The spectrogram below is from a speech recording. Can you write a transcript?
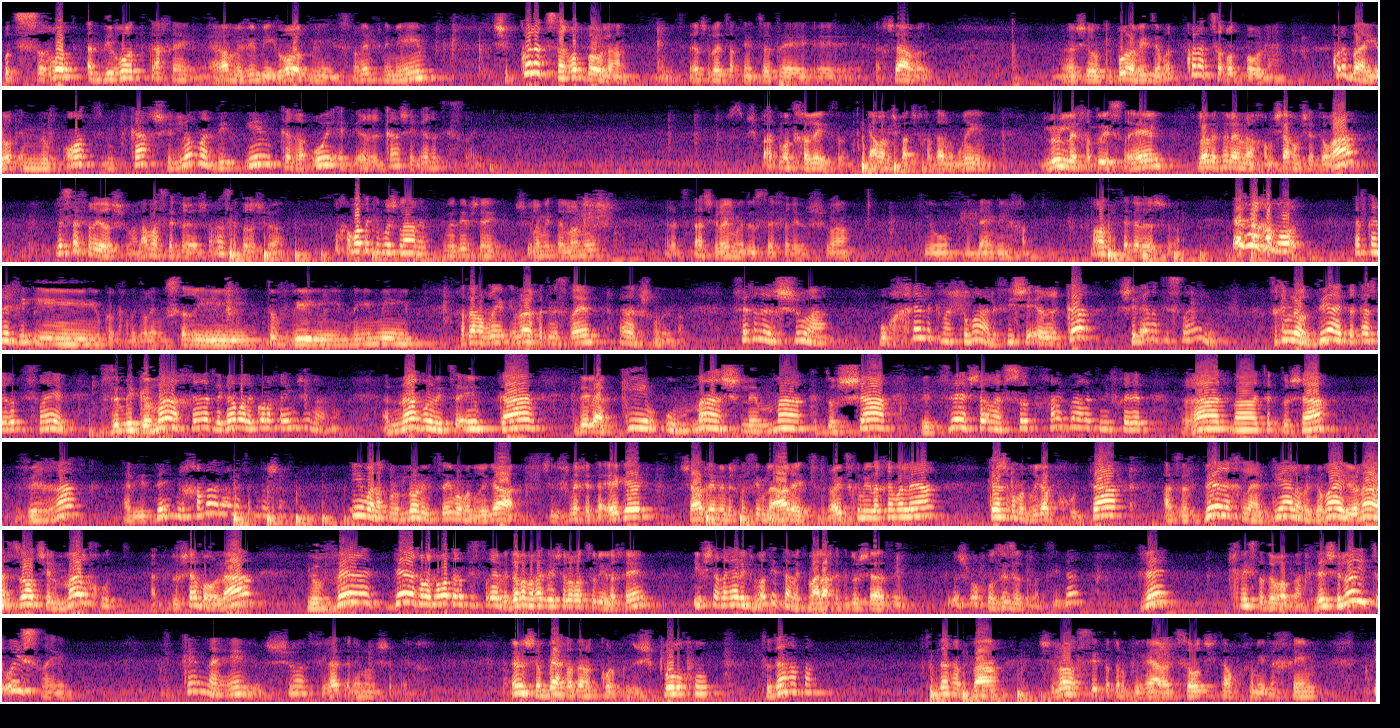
אוצרות אדירות, ככה הרב מביא באגרות מספרים פנימיים, שכל הצרות בעולם, אני מצטער שלא הצלחתי למצוא את זה אה, עכשיו, אבל שיעור כיפור נביא את זה, אבל כל הצרות בעולם, כל הבעיות הן נובעות מכך שלא מביאים כראוי את ערכה של ארץ ישראל. זה משפט מאוד חריף, זאת אומרת, גם המשפט שחז"ל אומרים, לול לחטאו ישראל, לא נתנו להם חמישה חומשי תורה, וספר יהושע. למה ספר יהושע? מה ספר יהושע? מלחמות הכיבוש לארץ. אתם יודעים ששולמית אלוני רצתה שלא ילמדו ספר יהושע כי הוא מדי מלחמתי. מה עושה ספר יהושע? יש מלחמות. דווקא נביאים, כל כך הרבה דברים מוסריים, טובים, נעימים. חז"ל אומרים, אם לא היו חטאים ישראל, אין להם שום דבר. ספר יהושע הוא חלק מהתורה, לפי שערכה של ארץ ישראל. צריכים להודיע את ערכה של ארץ ישראל. זה מגמה אחרת לגמרי לכל החיים שלנו. אנחנו נמצאים כאן כדי להקים אומה שלמה, קדושה, ואת זה אפשר לעשות רק בארץ הנבחרת, רק בארץ הקדושה, ורק על ידי מלחמה על הארץ הקדושה. אם אנחנו לא נמצאים במדרגה שלפני חטא העגל, שאז היינו נכנסים לארץ ולא היינו צריכים להילחם עליה, כאשר אנחנו במדרגה פחותה, אז הדרך להגיע למגמה העליונה הזאת של מלכות הקדושה בעולם, היא עוברת דרך מלחמות ארץ ישראל, ודור המרגלים שלא רצו להילחם, אי אפשר היה לבנות איתם את מהלך הקדושה הזה. הקדוש ברוך הוא זיז אותו מצידה, והכניס את הדור הבא. כדי שלא יטעו ישראל, תיקן להם יהושע תפילת עלינו לשבח. עלינו לשבח לדעת כל הקדוש ברוך הוא, תודה רבה. תודה רבה שלא עשית אותנו כגאי ארצות שאיתם אנחנו יכולים להילחם,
